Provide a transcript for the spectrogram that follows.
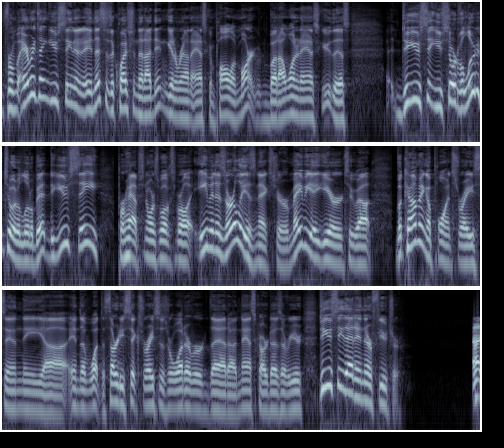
from everything you've seen, and this is a question that I didn't get around to asking Paul and Mark, but I wanted to ask you this. Do you see, you sort of alluded to it a little bit, do you see perhaps North Wilkesboro, even as early as next year, maybe a year or two out, becoming a points race in the uh, in the what the 36 races or whatever that uh, NASCAR does every year. Do you see that in their future? I,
